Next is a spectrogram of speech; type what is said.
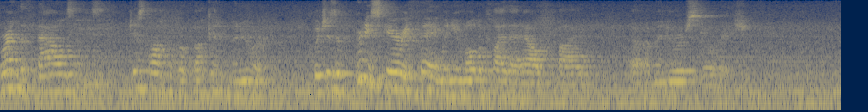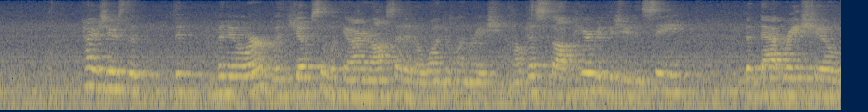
We're in the thousands just off of a bucket of manure, which is a pretty scary thing when you multiply that out by uh, manure storage. Here's the, the manure with gypsum with the iron oxide at a one-to-one ratio. And I'll just stop here because you can see that that ratio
